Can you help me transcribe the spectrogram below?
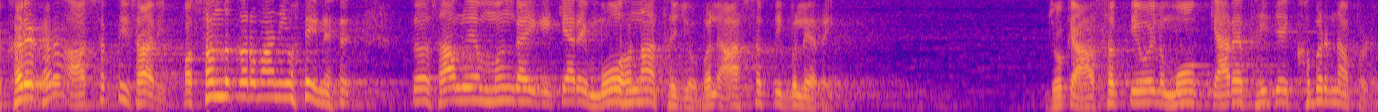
ખરેખર આસક્તિ સારી. પસંદ કરવાની હોય ને, તો સાલું એમ મંગાય કે ક્યારેય મોહ ના થજો ભલે આસક્તિ ભલે રહી. જોકે આસક્તિ હોય ને, મોહ ક્યારે થઈ જાય ખબર ના પડે.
